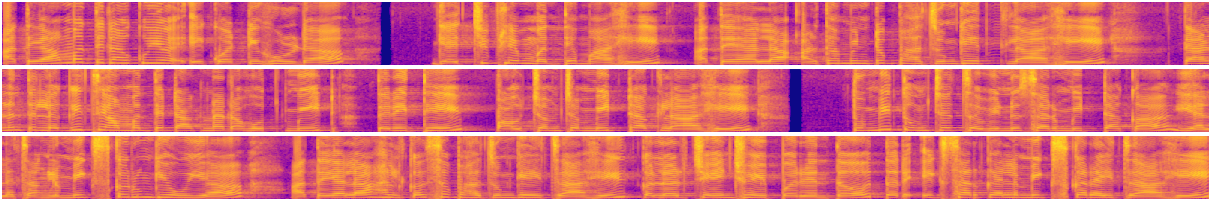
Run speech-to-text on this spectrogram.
आता यामध्ये टाकूया एक वाटी हुरडा. गॅसची फ्लेम मध्यम आहे. आता याला अर्धा मिनटं भाजून घेतलं आहे. त्यानंतर लगेच यामध्ये टाकणार आहोत मीठ. तर इथे पाव चमचा मीठ टाकलं आहे. तुम्ही तुमच्या चवीनुसार मीठ टाका याला चांगलं मिक्स करून घेऊया. आता याला हलकंसं भाजून घ्यायचं आहे. कलर चेंज होईपर्यंत तर एकसारखं याला मिक्स करायचं आहे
